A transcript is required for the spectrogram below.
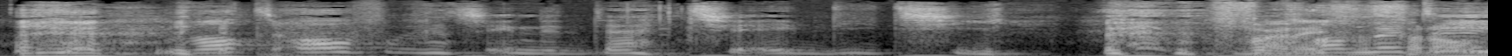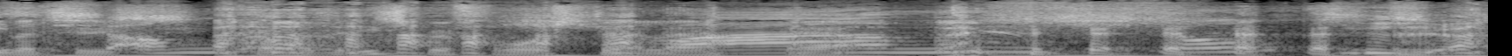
Wat overigens in de Duitse editie veranderd, veranderd is. Ik kan me er iets bij voorstellen. Ja. ja.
